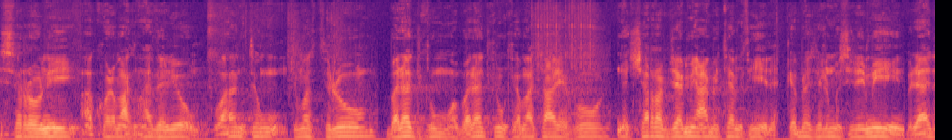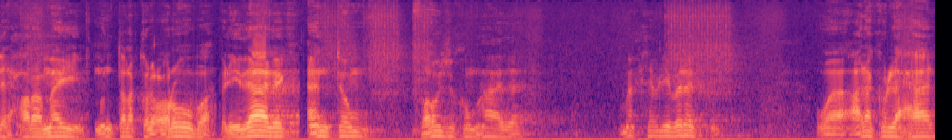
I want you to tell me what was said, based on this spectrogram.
يسرني أكون معكم هذا اليوم وأنتم تمثلون بلدكم وبلدكم كما تعرفون. نتشرف جميعا بتمثيله قبلة المسلمين بلاد الحرمين منطلق العروبة. فلذلك أنتم فوزكم هذا مكسب لبلدكم. وعلى كل حال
